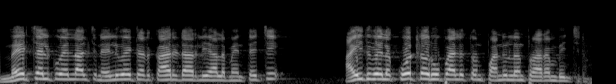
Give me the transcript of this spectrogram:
మేడ్చల్కు వెళ్ళాల్సిన ఎలివేటెడ్ కారిడార్లు ఇవాళ మేము తెచ్చి ఐదు వేల కోట్ల రూపాయలతో పనులను ప్రారంభించినాం.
